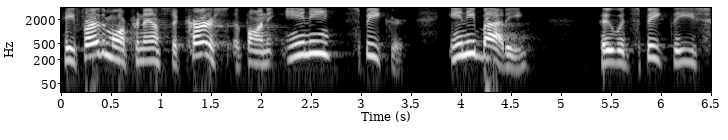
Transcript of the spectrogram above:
He furthermore pronounced a curse upon any speaker, anybody who would speak these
